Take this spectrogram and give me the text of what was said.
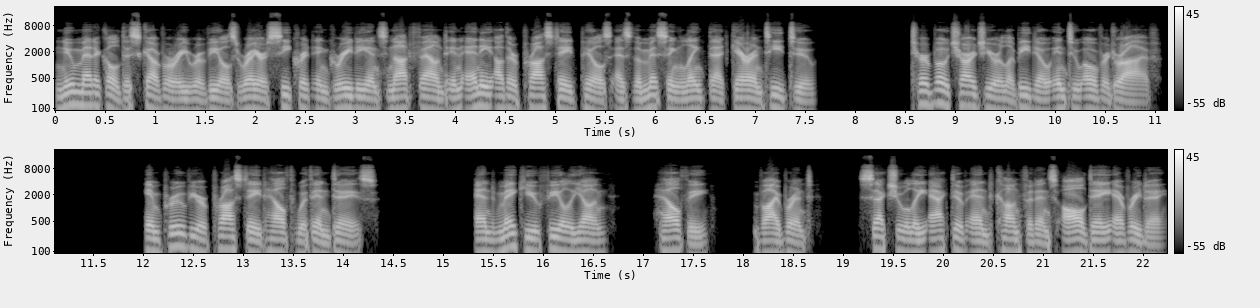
New medical discovery reveals rare secret ingredients not found in any other prostate pills as the missing link that guaranteed to turbocharge your libido into overdrive. Improve your prostate health within days. And make you feel young, healthy, vibrant, sexually active and confidence all day every day.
